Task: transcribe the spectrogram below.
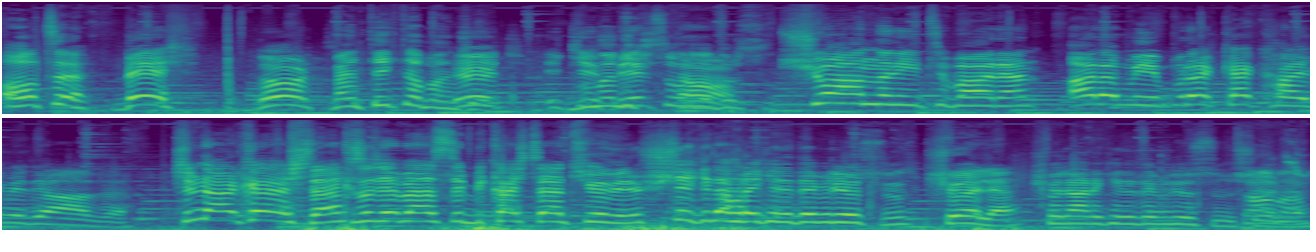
6, 5, 4, Ben tek tabanca. 3, 2, Bunların 1, ikisi orada tamam. dursun. Şu andan itibaren arabayı bırakan kaybediyor abi. Şimdi arkadaşlar kısaca ben size birkaç tane tüyo veriyorum. Şu şekilde hareket edebiliyorsunuz. Şöyle, şöyle hareket edebiliyorsunuz şöyle. Tamam.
